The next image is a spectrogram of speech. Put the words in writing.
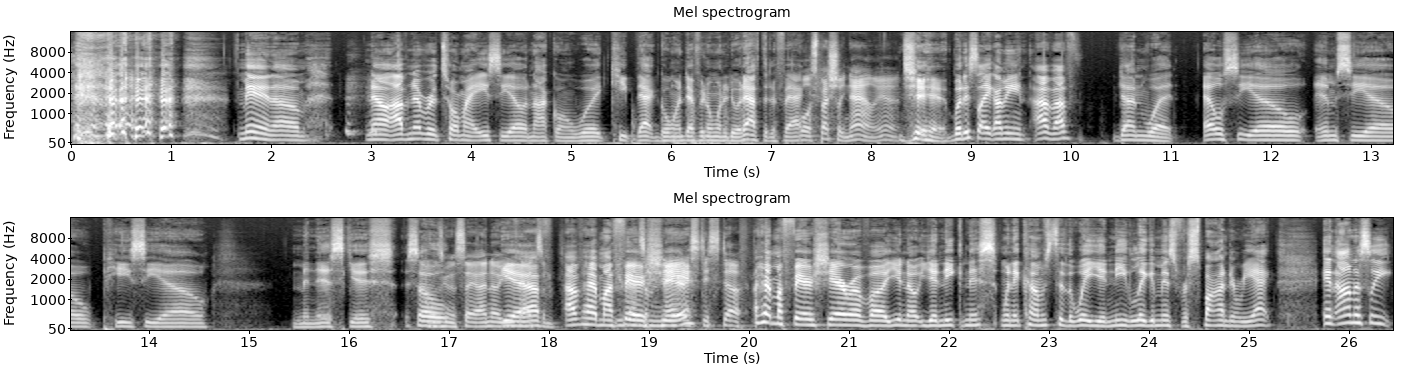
Man, um, now I've never tore my ACL, knock on wood. Keep that going. Definitely don't want to do it after the fact. Well, especially now, yeah. yeah, but it's like I mean, I've I've done what LCL, MCL, PCL, meniscus. So I was gonna say, I know you've yeah, had I've, some, I've had my fair had some share. nasty stuff. I've had my fair share of uh, you know, uniqueness when it comes to the way your knee ligaments respond and react. And honestly,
